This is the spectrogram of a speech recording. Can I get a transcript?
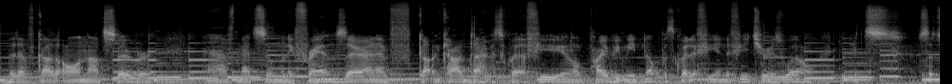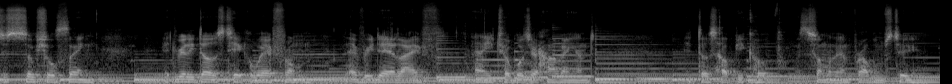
that I've got on that server. And I've met so many friends there, and I've gotten contact with quite a few, and I'll probably be meeting up with quite a few in the future as well. It's such a social thing. It really does take away from everyday life, any troubles you're having, and it does help you cope with some of them problems too.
